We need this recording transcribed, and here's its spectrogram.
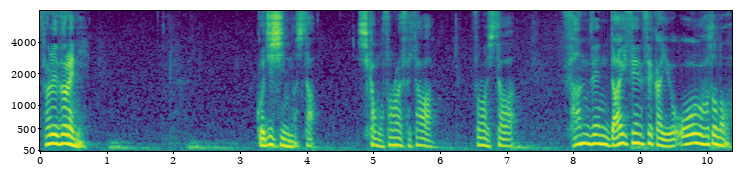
それぞれにご自身の舌しかもその舌はその下は三千大千世界を覆うほどの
